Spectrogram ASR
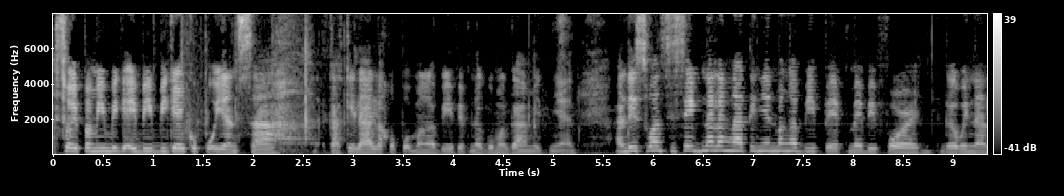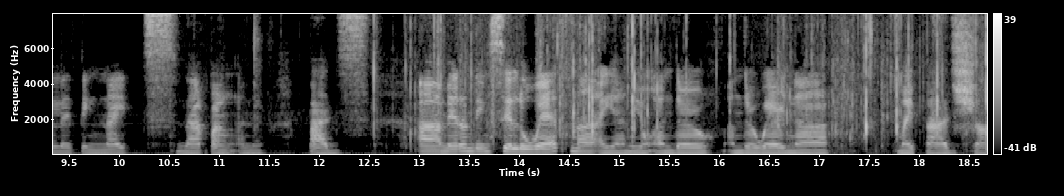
So, ipamimigay, ibibigay ko po yan sa kakilala ko po mga BFF na gumagamit niyan. And this one, sisave na lang natin yan mga BFF maybe for gawin na nating nights na pang ano, pads. Ah, meron ding silhouette na ayan yung under underwear na may pads siya,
